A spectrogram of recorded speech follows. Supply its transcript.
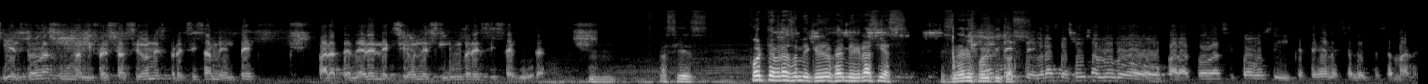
y en todas sus manifestaciones, precisamente para tener elecciones libres y seguras. Así es. Fuerte abrazo, mi querido Jaime, gracias. Escenarios políticos. Gracias, un saludo para todas y todos y que tengan excelente semana.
